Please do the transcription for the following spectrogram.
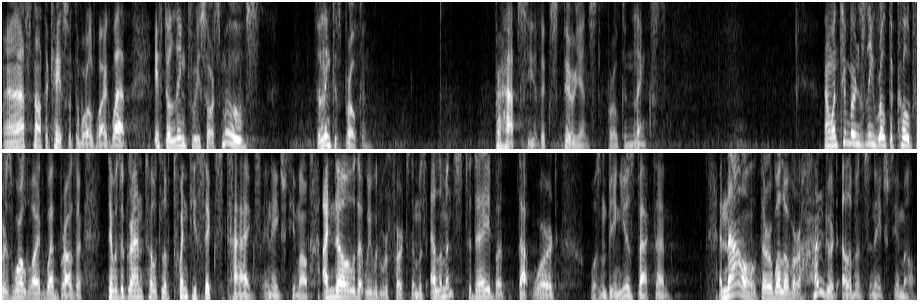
And that's not the case with the World Wide Web. If the linked resource moves, the link is broken. Perhaps you've experienced broken links. Now, when Tim Berners-Lee wrote the code for his World Wide Web browser, there was a grand total of 26 tags in HTML. I know that we would refer to them as elements today, but that word wasn't being used back then. And now there are well over 100 elements in HTML.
